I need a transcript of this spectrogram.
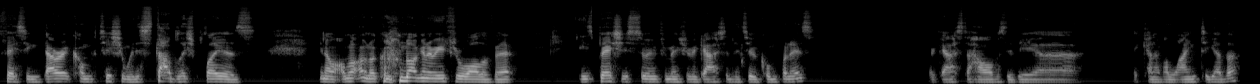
facing direct competition with established players. You know, I'm not, I'm not, I'm not going to read through all of it. It's basically some information regards to the two companies, regards to how obviously they, uh, they kind of aligned together.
